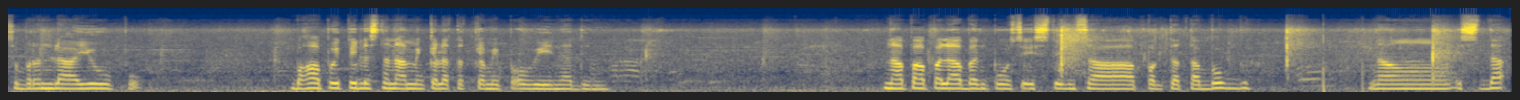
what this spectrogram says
Sobrang layo po. Baka po itilas na namin kalat at kami pauwi na din. Napapalaban po si Sting sa pagtatabog ng isda.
